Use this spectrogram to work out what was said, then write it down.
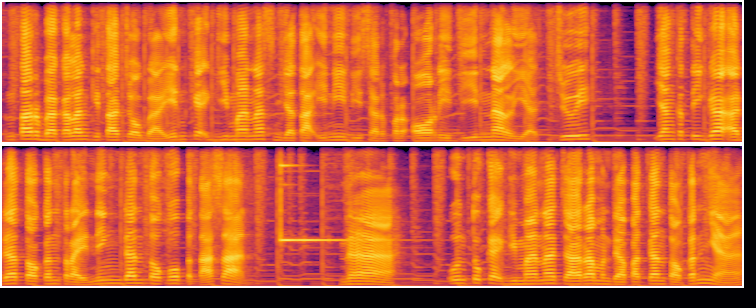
Ntar bakalan kita cobain kayak gimana senjata ini di server original ya cuy. Yang ketiga ada token training dan toko petasan. Nah untuk kayak gimana cara mendapatkan tokennya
